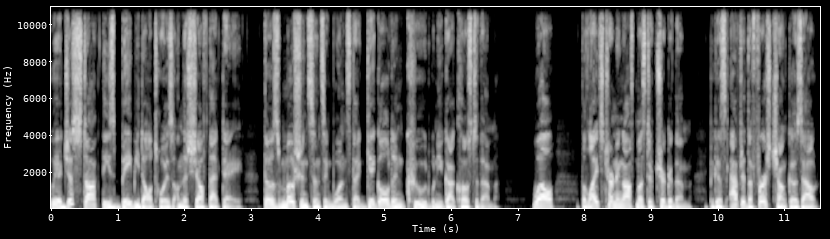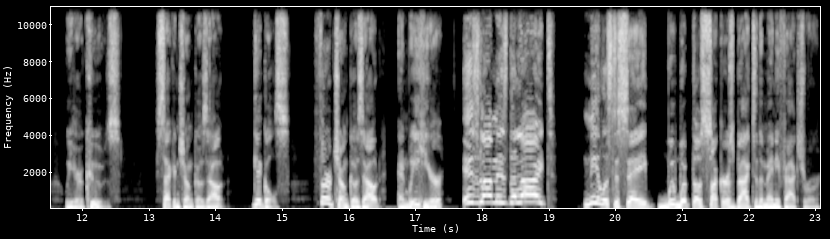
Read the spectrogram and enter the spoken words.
We had just stocked these baby doll toys on the shelf that day, those motion sensing ones that giggled and cooed when you got close to them. Well, the lights turning off must have triggered them, because after the first chunk goes out, we hear coos. Second chunk goes out, giggles. Third chunk goes out, and we hear, Islam is the light! Needless to say, we whipped those suckers back to the manufacturer.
